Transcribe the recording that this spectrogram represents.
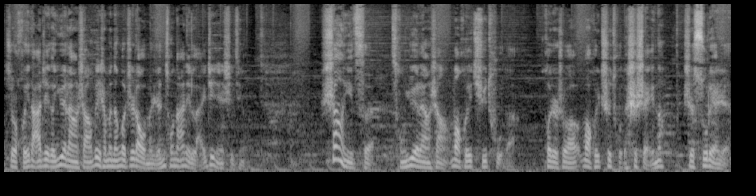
就是回答这个月亮上为什么能够知道我们人从哪里来这件事情。上一次从月亮上往回取土的，或者说往回吃土的是谁呢？是苏联人，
